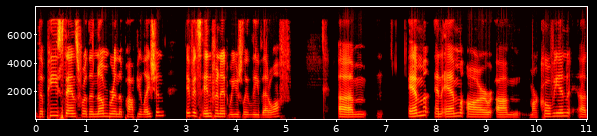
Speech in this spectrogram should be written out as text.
the P stands for the number in the population. If it's infinite, we usually leave that off. Um, M and M are um, Markovian. Uh,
